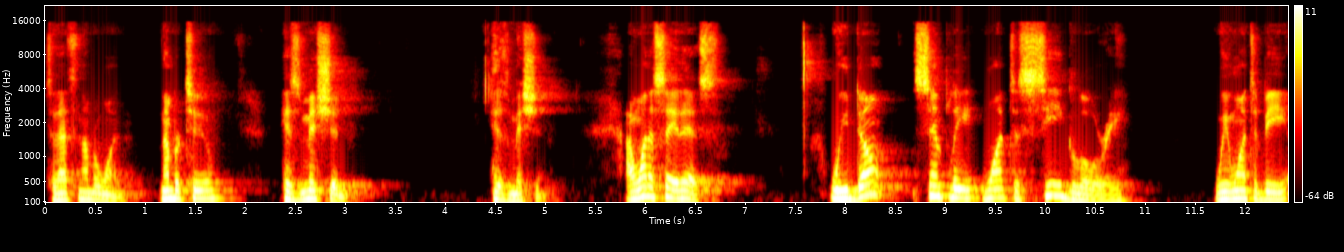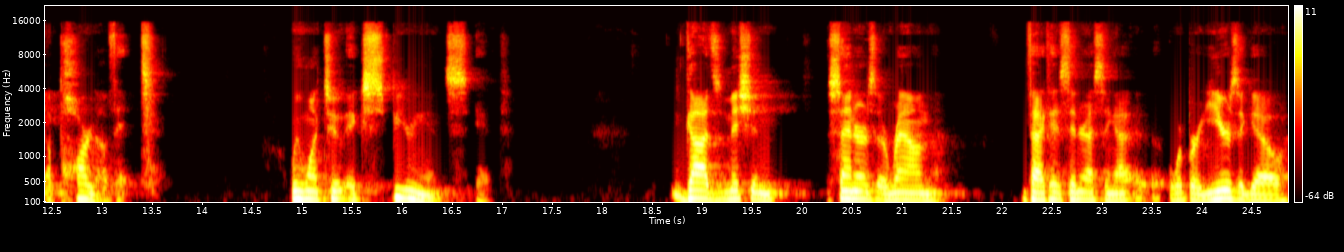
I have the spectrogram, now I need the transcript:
So that's number one. Number two, his mission. His mission. I want to say this. We don't simply want to see glory, we want to be a part of it. We want to experience it. God's mission centers around, in fact, it's interesting. I, years ago,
